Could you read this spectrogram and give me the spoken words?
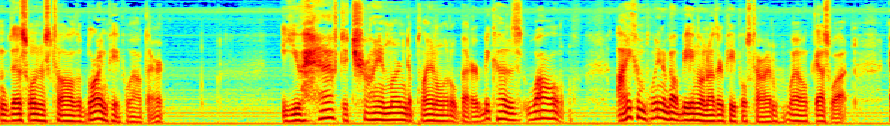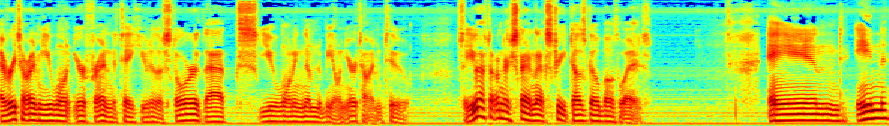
this one's to all the blind people out there. You have to try and learn to plan a little better because while I complain about being on other people's time, well, guess what? Every time you want your friend to take you to the store, that's you wanting them to be on your time too. So you have to understand that street does go both ways. And in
